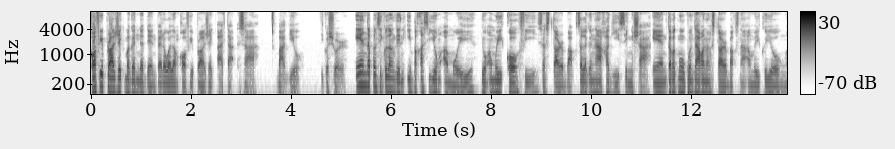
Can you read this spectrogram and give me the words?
Coffee project maganda din pero walang coffee project ata sa Baguio. Di ko sure. And napansin ko lang din, iba kasi yung amoy, yung amoy coffee sa Starbucks. Talagang nakakagising siya. And kapag pumupunta ako ng Starbucks, naamoy ko yung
